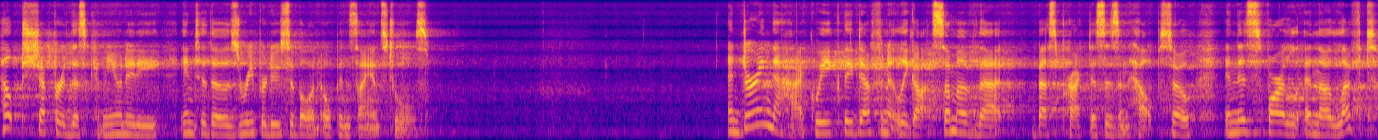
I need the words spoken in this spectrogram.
help shepherd this community into those reproducible and open science tools. And during the Hack Week, they definitely got some of that best practices and help. So in this far, in the left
